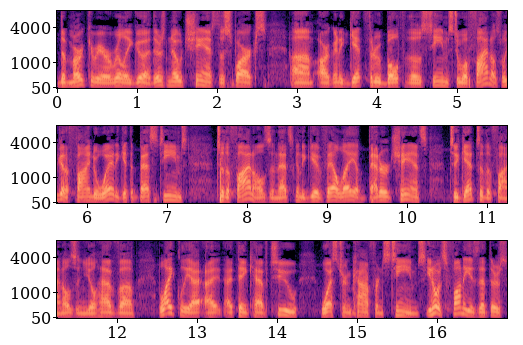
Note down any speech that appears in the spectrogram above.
The Mercury are really good. There's no chance the Sparks um, are going to get through both of those teams to a finals. We got to find a way to get the best teams to the finals, and that's going to give LA a better chance to get to the finals. And you'll have uh, likely, I, I think, have two Western Conference teams. You know what's funny is that there's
